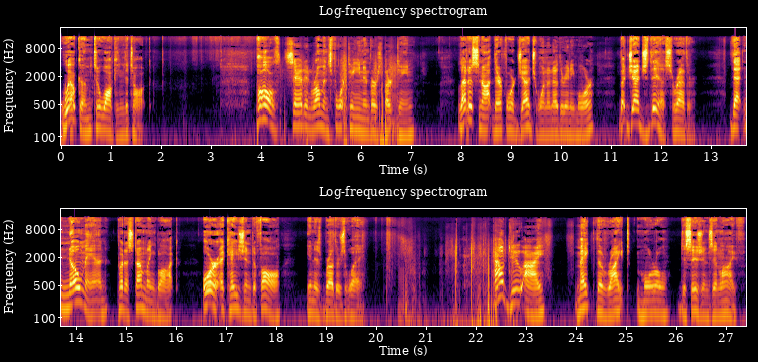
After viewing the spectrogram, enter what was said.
Welcome to Walking the Talk. Paul said in Romans 14 and verse 13, Let us not therefore judge one another any more, but judge this rather, that no man put a stumbling block or occasion to fall in his brother's way. How do I make the right moral decisions in life?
